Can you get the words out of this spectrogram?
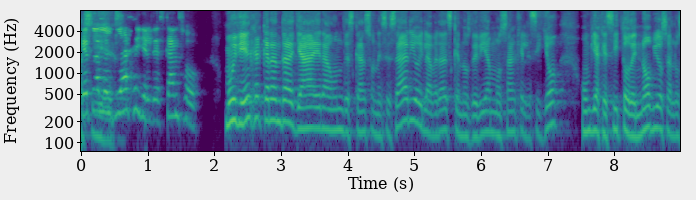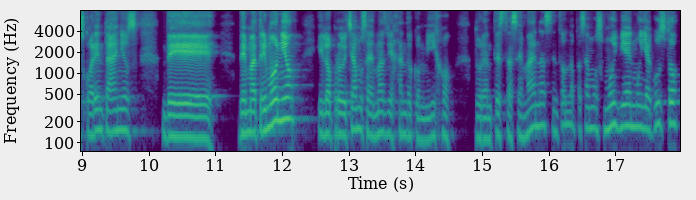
¿Qué tal el viaje y el descanso? Muy bien, Jacaranda, ya era un descanso necesario y la verdad es que nos debíamos Ángeles y yo un viajecito de novios a los 40 años de, de matrimonio y lo aprovechamos además viajando con mi hijo durante estas semanas. Entonces la pasamos muy bien, muy a gusto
